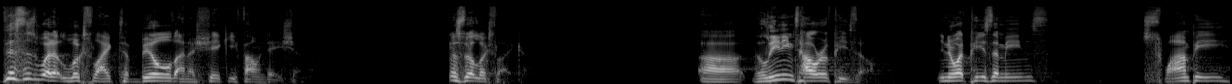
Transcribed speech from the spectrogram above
This is what it looks like to build on a shaky foundation. This is what it looks like. Uh, the Leaning Tower of Pisa. You know what Pisa means? swampy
